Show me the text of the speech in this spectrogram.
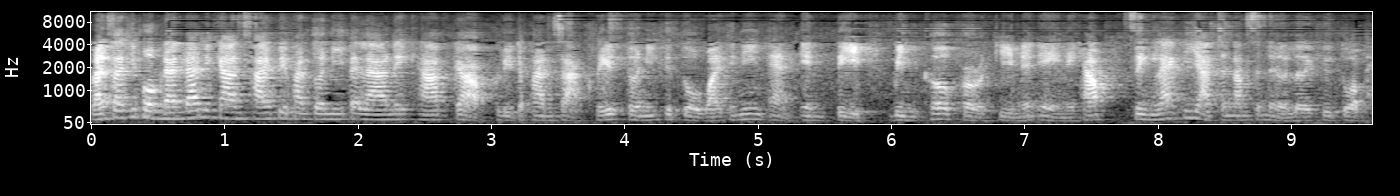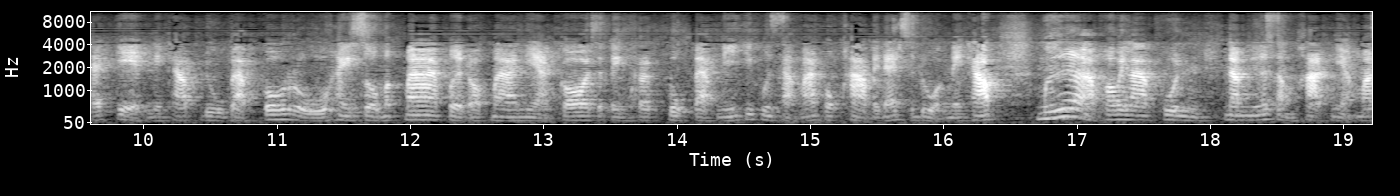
หลังจากที่ผมนั้นได้มีการใช้ผลิตภัณฑ์ตัวนี้ไปแล้วนะครับ กับผลิตภัณฑ์จากคริสตัวนี้คือตัว whitening and anti wrinkle pearl cream นั่นเองนะครับ สิ่งแรกที่อยากจะนำเสนอเลยคือตัวแพ็กเกจนะครับ ดูแบบโก้หรูไฮโซมากๆ เปิดออกมาเนี่ย ก็จะเป็นกระปุกแบบนี้ที่คุณสามารถพกพาไปได้สะดวกนะครับ เมื่อพอเวลาคุณนำเนื้อสัมผัสเนี่ยมา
